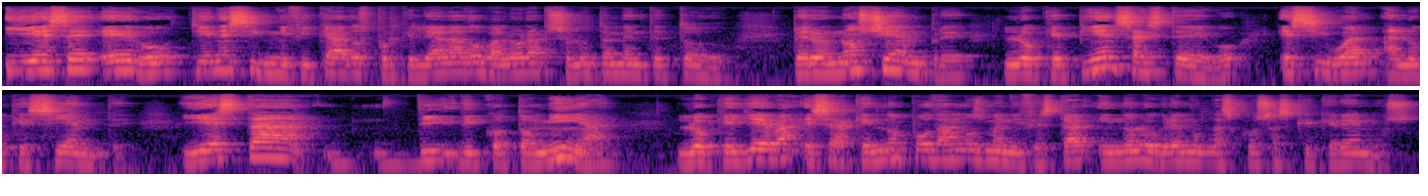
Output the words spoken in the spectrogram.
Y ese ego tiene significados porque le ha dado valor absolutamente todo pero no siempre lo que piensa este ego es igual a lo que siente. Y esta dicotomía lo que lleva es a que no podamos manifestar y no logremos las cosas que queremos.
